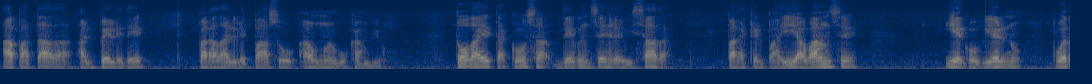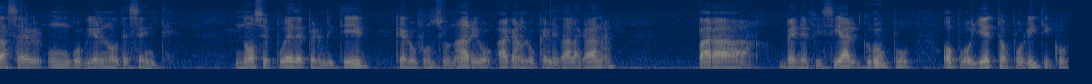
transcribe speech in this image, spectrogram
a patada al PLD para darle paso a un nuevo cambio. Todas estas cosas deben ser revisadas para que el país avance y el gobierno pueda ser un gobierno decente. No se puede permitir que los funcionarios hagan lo que les da la gana para beneficiar grupos o proyectos políticos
